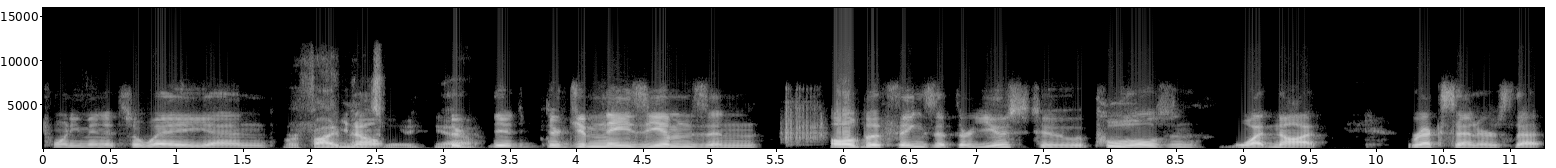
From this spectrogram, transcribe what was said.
20 minutes away and or five minutes know, away. Yeah. Their, their, their gymnasiums and all the things that they're used to, pools and whatnot, rec centers that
